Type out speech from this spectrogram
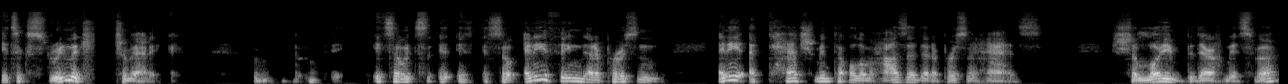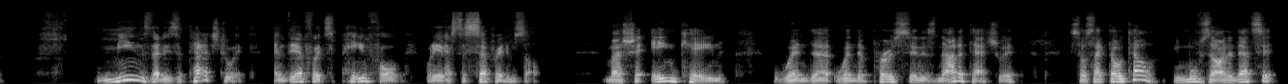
It's extremely traumatic. It's so it's, it's, it's so anything that a person any attachment to olam haza that a person has, shaloi b'derech mitzvah, means that he's attached to it, and therefore it's painful when he has to separate himself. Masha ein kain, when the when the person is not attached to it, so it's like the hotel. He moves on, and that's it.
